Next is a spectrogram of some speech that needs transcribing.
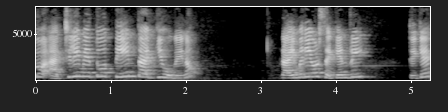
तो एक्चुअली में तो तीन टाइप की हो गई ना। प्राइमरी और सेकेंडरी ठीक है?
